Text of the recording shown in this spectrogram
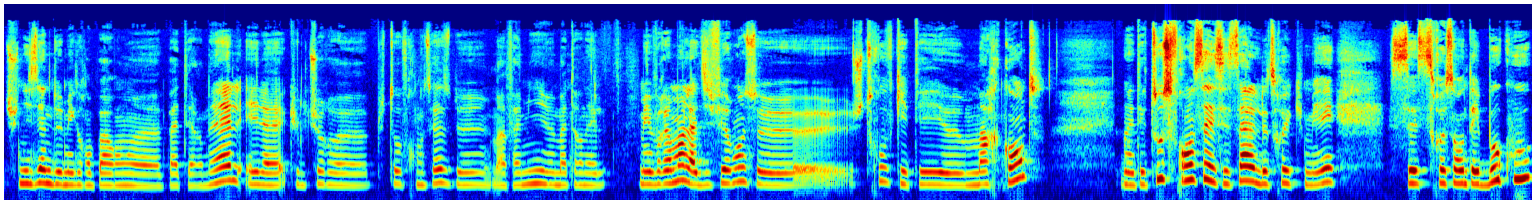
tunisienne de mes grands-parents paternels et la culture plutôt française de ma famille maternelle. Mais vraiment, la différence, je trouve, qui était marquante, on était tous français, c'est ça le truc, mais ça se ressentait beaucoup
